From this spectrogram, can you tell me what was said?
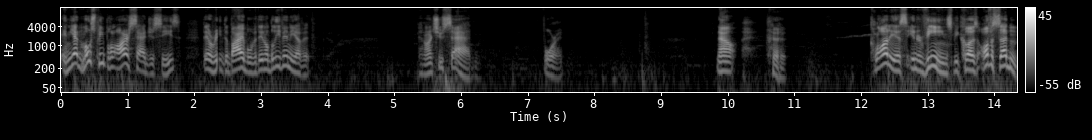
And yet, most people are Sadducees. They'll read the Bible, but they don't believe any of it. And aren't you sad for it? Now, Claudius intervenes because all of a sudden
